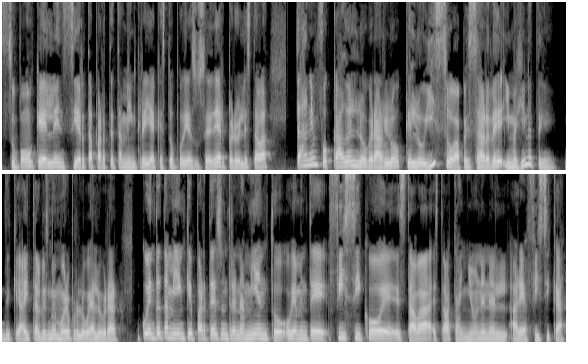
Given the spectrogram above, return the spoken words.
supongo que él en cierta parte también creía que esto podía suceder, pero él estaba tan enfocado en lograrlo que lo hizo a pesar de, imagínate, de que, ay, tal vez me muero, pero lo voy a lograr. Cuenta también que parte de su entrenamiento, obviamente físico, eh, estaba, estaba cañón en el área física,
